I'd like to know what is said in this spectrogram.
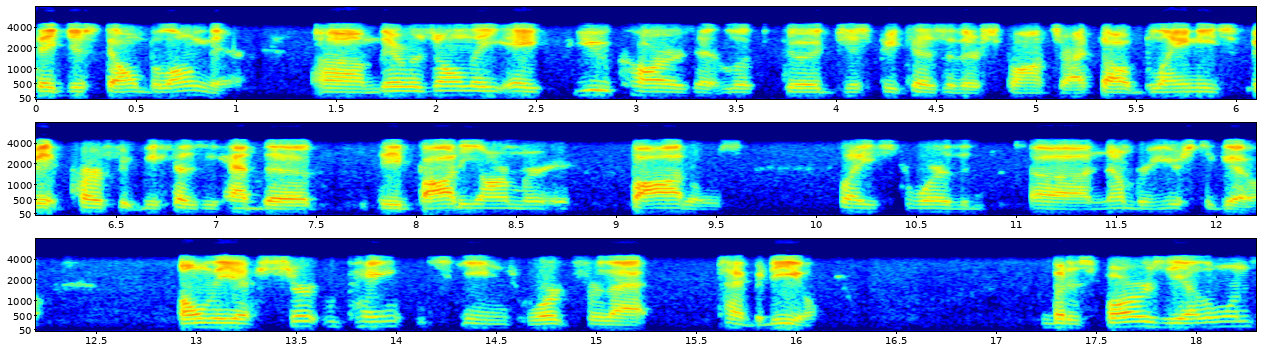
They just don't belong there. Um, there was only a few cars that looked good just because of their sponsor. I thought Blaney's fit perfect because he had the the body armor bottles placed where the uh, number used to go. Only a certain paint schemes work for that type of deal. But as far as the other ones,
